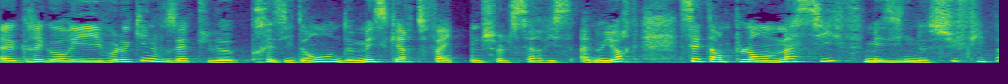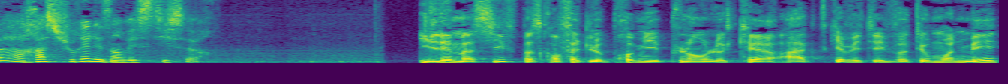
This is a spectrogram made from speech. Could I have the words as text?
Euh, Grégory Volokin, vous êtes le président de Mescart Financial Service à New York. C'est un plan massif, mais il ne suffit pas à rassurer les investisseurs. Il est massif parce qu'en fait, le premier plan, le CARE Act, qui avait été voté au mois de mai,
